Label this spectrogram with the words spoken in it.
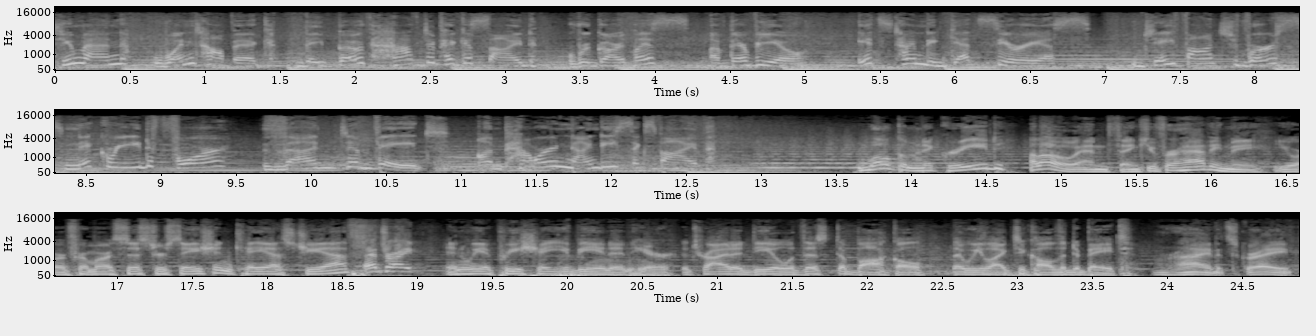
Two men, one topic. They both have to pick a side, regardless of their view. It's time to get serious. Jay Foch versus Nick Reed for The Debate on Power 96.5. Welcome, Nick Reed. Hello, and thank you for having me. You are from our sister station, KSGF. That's right. And we appreciate you being in here to try to deal with this debacle that we like to call the debate. All right, it's great.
